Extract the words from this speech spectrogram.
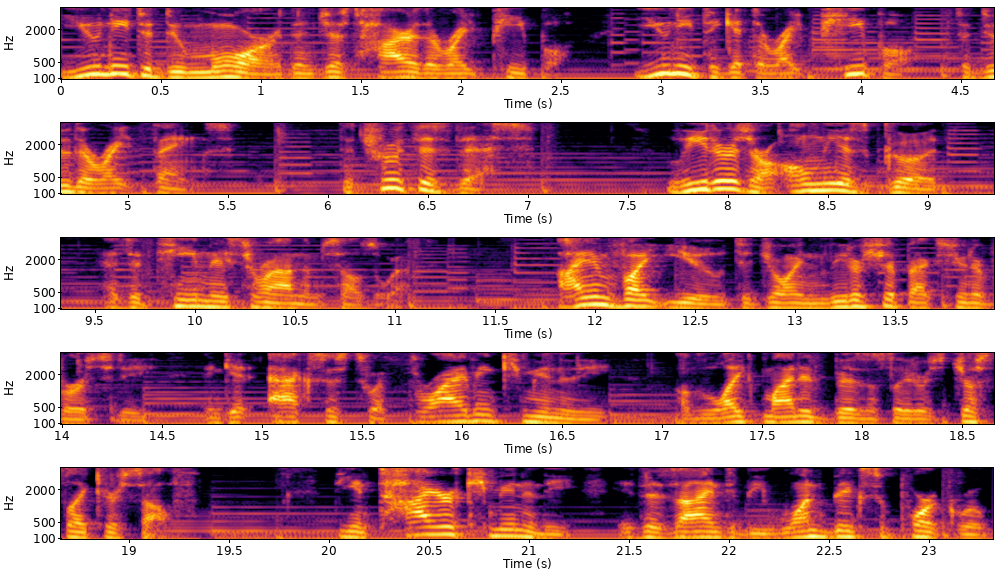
you need to do more than just hire the right people. You need to get the right people to do the right things. The truth is this leaders are only as good as the team they surround themselves with. I invite you to join Leadership X University and get access to a thriving community of like minded business leaders just like yourself. The entire community is designed to be one big support group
